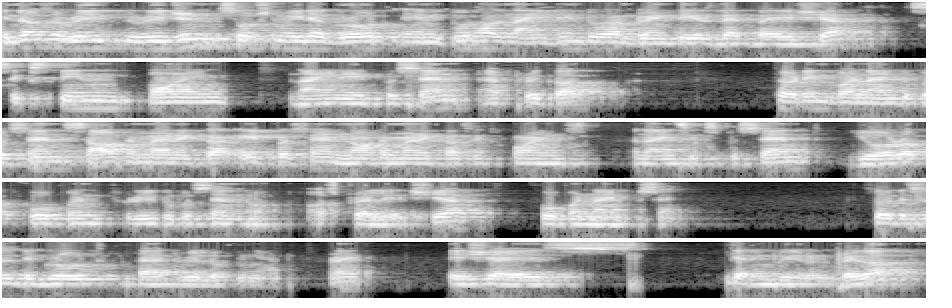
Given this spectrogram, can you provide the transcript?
In terms of re region, social media growth in 2019-2020 is led by Asia, 16.98%, Africa 13.92%, South America 8%, North America 6.96%, Europe 4.32%, Australasia 4.9%. So this is the growth that we're looking at, right? Asia is getting bigger and bigger.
